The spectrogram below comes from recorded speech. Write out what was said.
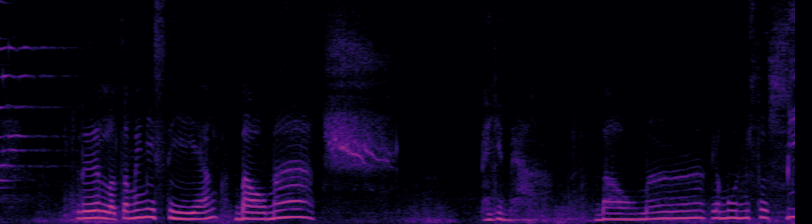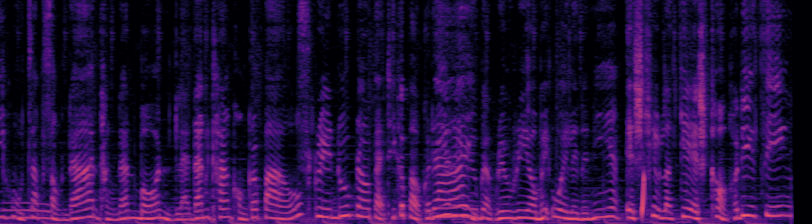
ลื่นแล้วจะไม่มีเสียง เบามากชูได้ยินไหมคะ เบามากละมุนสุดๆมีหูจับสองด้านทั้งด้านบน และด้านข้างของกระเป๋า สกรีนรูปเราแปะที่กระเป๋าก็ได้รีวิวแบบเรียวๆ ไม่อวยเลยนะเนี่ย HQ Luggage ของเขาดีจริง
